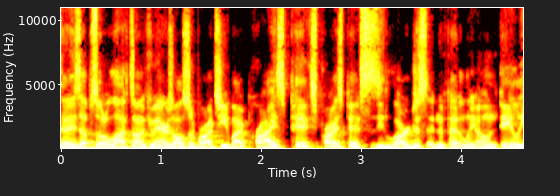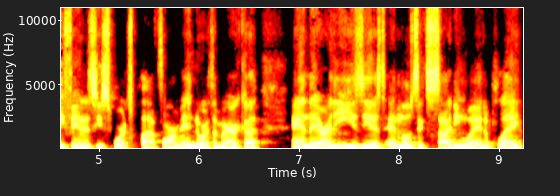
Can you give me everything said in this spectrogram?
Today's episode of Locked On Commanders is also brought to you by Prize Picks. Prize Picks is the largest independently owned daily fantasy sports platform in North America, and they are the easiest and most exciting way to play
